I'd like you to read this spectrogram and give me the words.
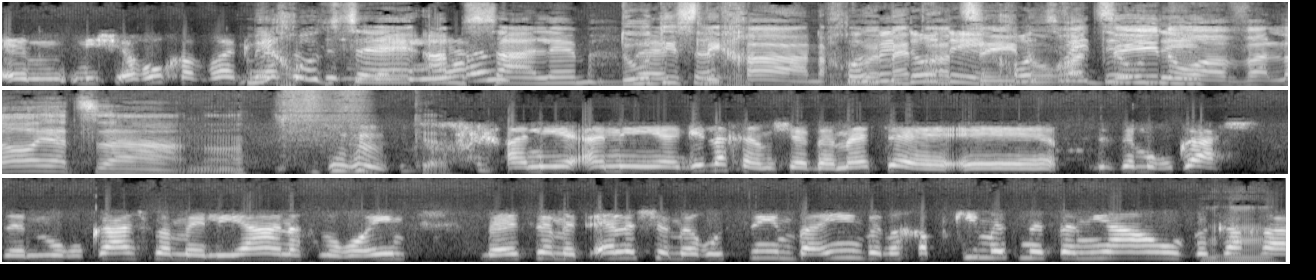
הם נשארו חברי כנסת. מי חוץ אה. אמסלם? דודי, בעצם? סליחה, אנחנו באמת רצינו, חוץ מדודי. רצינו, אבל לא יצא. כן. אני, אני אגיד לכם שבאמת אה, אה, זה מורגש, זה מורגש במליאה, אנחנו רואים בעצם את אלה שמרוצים באים ומחבקים את נתניהו וככה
